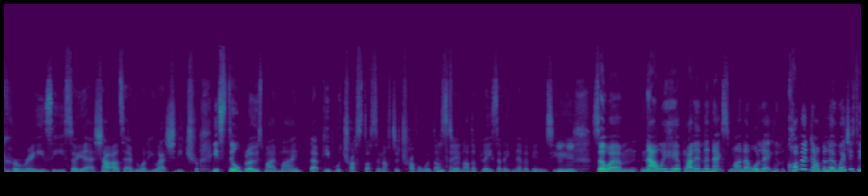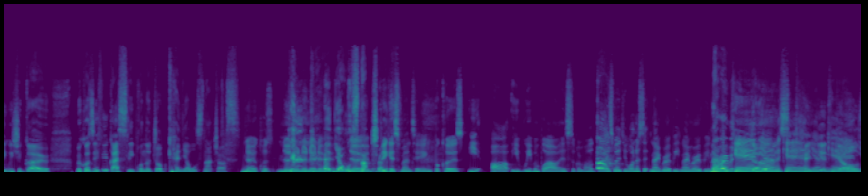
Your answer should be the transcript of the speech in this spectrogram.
crazy. So yeah, shout out to everyone who actually. Tr- it still blows my mind that people trust us enough to travel with us to another place that they've never been to. Mhm. So um now we're here planning the next one and we'll let comment down below where do you think we should go? Because if you guys sleep on the job, Kenya will snatch us. No, because no, no, no, no, no. Kenya will no, snatch us. biggest man thing because e- oh, we we even put out on Instagram. Oh, guys, where do you want us? to Nairobi, Nairobi, Nairobi, Kenya, those Kenya, Kenyan Kenya. girls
